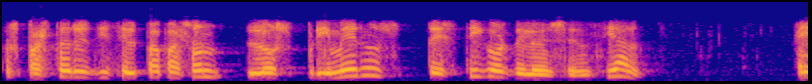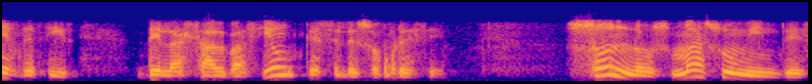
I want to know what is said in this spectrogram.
Los pastores, dice el Papa, son los primeros testigos de lo esencial, es decir, de la salvación que se les ofrece. Son los más humildes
